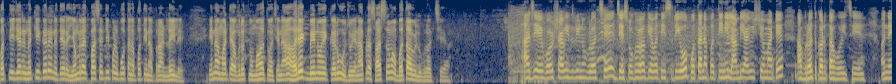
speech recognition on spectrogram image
પત્ની જ્યારે નક્કી કરે ને ત્યારે યમરાજ પાસેથી પણ પોતાના પતિના પ્રાણ લઈ લે. એના માટે આ વ્રતનું મહત્વ છે અને આ હરેક બહેનોએ કરવું જોઈએ અને આપણા શાસ્ત્રમાં બતાવેલું વ્રત છે આ. આજે વર્ષ સાવિત્રીનું વ્રત છે, જે સૌભાગ્યવતી સ્ત્રીઓ પોતાના પતિની લાંબી આયુષ્ય માટે આ વ્રત કરતા હોય છે. અને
